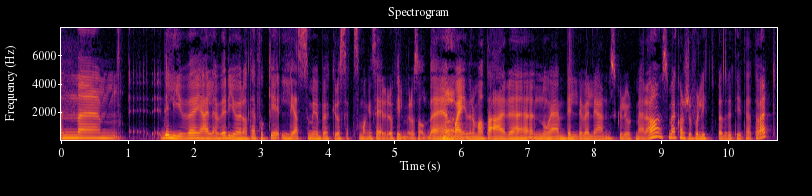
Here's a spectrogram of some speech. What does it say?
en, eh, det livet jeg lever, gjør at jeg får ikke lest så mye bøker og sett så mange serier og filmer og sånn. Det Nei. må jeg innrømme at det er eh, noe jeg veldig veldig gjerne skulle gjort mer av, som jeg kanskje får litt bedre tid til etter hvert.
